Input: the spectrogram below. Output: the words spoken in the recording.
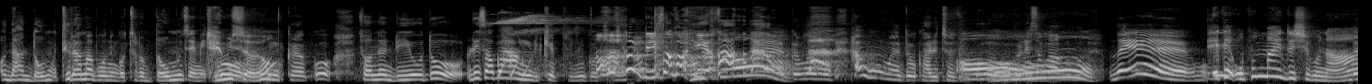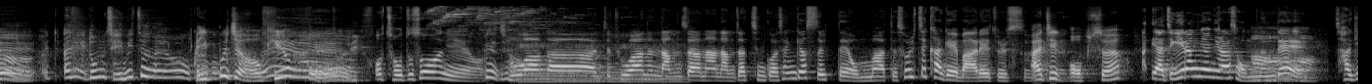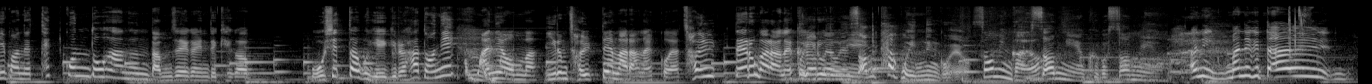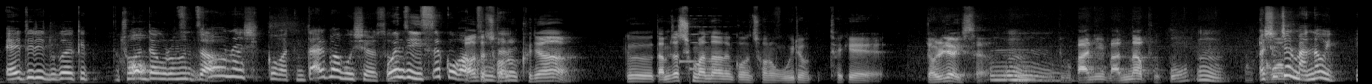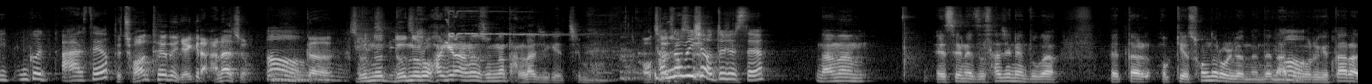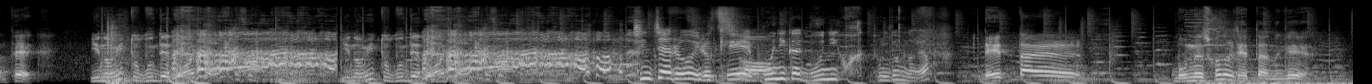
어, 난 너무 드라마 보는 것처럼 너무 재밌고 재밌어요? 음, 그래갖고 저는 리오도 리서방 이렇게 부르거든요. 리서방이요? 네, 그러면 한국말도 가르쳐주고 어. 리서방 네. 뭐, 이렇게 open mind시구나 네. 아니 너무 재밌잖아요. 아, 이쁘죠 귀엽고 어 저도 소원이에요. 그죠? 조아가 이제 좋아하는 남자나 남자친구가 생겼을 때 엄마한테 솔직하게 말해줄 수. 아직 없어요? 아직 1학년이라서 없는데 아, 아. 자기 반에 태권도 하는 남자애가 있는데 걔가 멋있다고 얘기를 하더니 아니야 엄마 이름 절대 말 안 할 거야 절대로 말 안 할 거야 이러더니 썸 타고 있는 거예요. 썸인가요? 썸이에요. 그거 썸이에요. 아니 만약에 딸 애들이 누가 이렇게 좋아한다 어, 그러면 진짜. 서운하실 것 같은 딸 바보시라서 왠지 있을 것아 같은데. 근데 저는 그냥 그 남자친구 만나는 건 저는 오히려 되게 열려 있어요. 그리고 많이 만나보고. 응. 어, 아, 실제로 만나고 있, 있는 거 아세요? 근데 저한테는 얘기를 안 하죠. 어. 그러니까 눈, 눈으로 확인하는 순간 달라지겠지 뭐. 어떠셨어요? 전노빈 씨 어떠셨어요? 나는 SNS 사진에 누가 내 딸 어깨에 손을 올렸는데 나도 어. 모르게 딸한테 이놈이 누군데 너한테 이놈이 누군데 너한테 진짜로 이렇게 보니까 눈이 확 돌던가요? 내 딸 몸에 손을 댔다는 게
